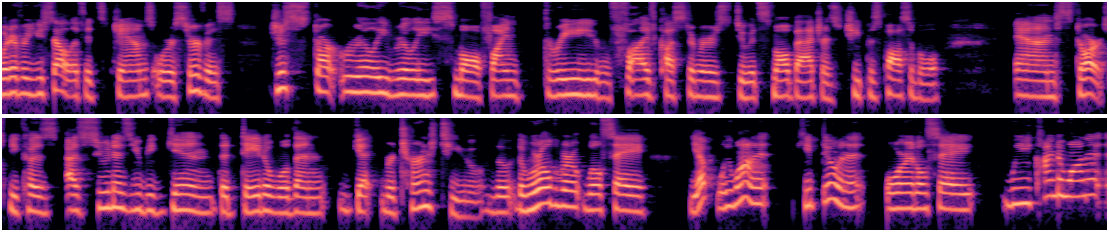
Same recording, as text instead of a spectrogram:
whatever you sell, if it's jams or a service, just start really, really small. Find three or five customers, do it small batch as cheap as possible, and start because as soon as you begin, the data will then get returned to you. The, the world will say, Yep, we want it, keep doing it or it'll say we kind of want it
